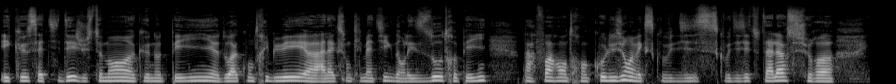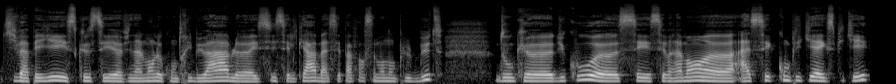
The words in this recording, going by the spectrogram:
et que cette idée justement que notre pays doit contribuer à l'action climatique dans les autres pays parfois rentre en collusion avec ce que vous disiez, tout à l'heure sur euh, qui va payer, est-ce que c'est euh, finalement le contribuable et si c'est le cas, bah, c'est pas forcément non plus le but. Donc euh, du coup, c'est vraiment assez compliqué à expliquer.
